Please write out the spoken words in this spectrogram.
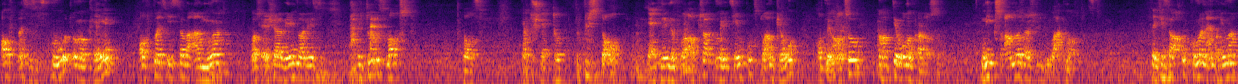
oftmals ist es gut und okay, oftmals ist es aber auch nur, was ja schon erwähnt worden ist, wie du das machst. Was? Ja, du, steht, du, du bist da. Hat mir in der Früh aufgeschaut, meine Zähne putzt, war am Klo, hat mich angezogen und hat die Wohnung verlassen. Nichts anderes, als wie du auch gemacht hast. Solche Sachen kommen einfach immer,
